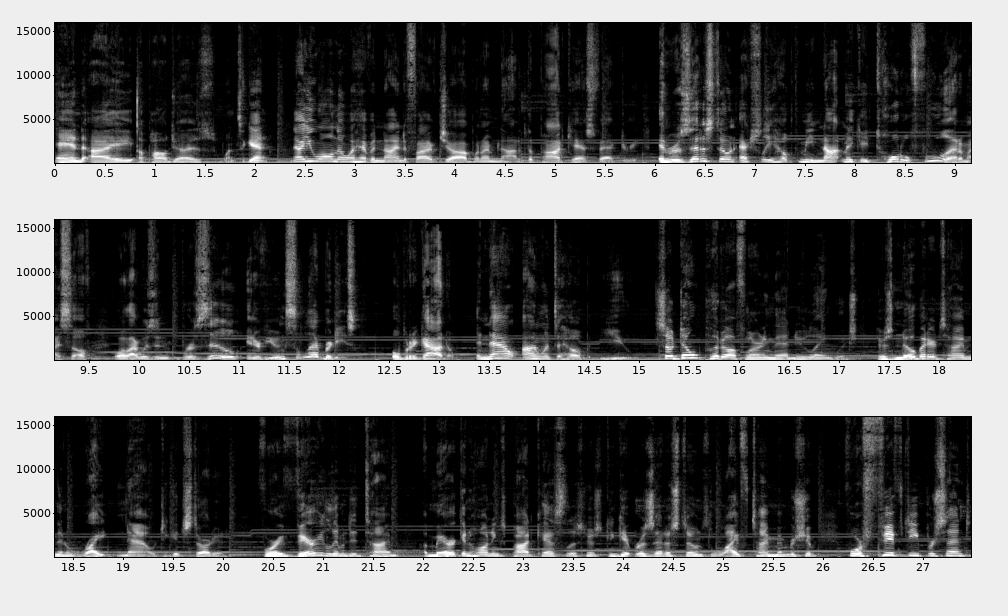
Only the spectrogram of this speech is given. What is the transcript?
and I apologize once again. Now, you all know I have a 9 to 5 job when I'm not at the podcast factory, and Rosetta Stone actually helped me not make a total fool out of myself while I was in Brazil interviewing celebrities. Obrigado. And now I want to help you. So don't put off learning that new language. There's no better time than right now to get started. For a very limited time, American Hauntings podcast listeners can get Rosetta Stone's lifetime membership for 50%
